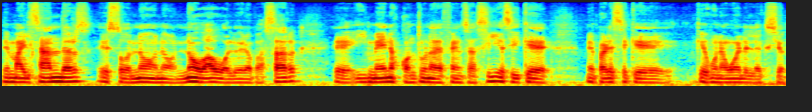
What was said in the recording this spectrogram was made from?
de Miles Sanders. Eso no, no, no va a volver a pasar eh, y menos contra una defensa así, así que me parece que, que es una buena elección.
